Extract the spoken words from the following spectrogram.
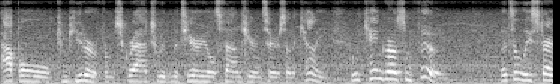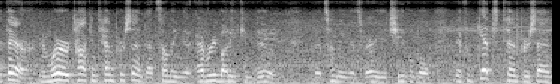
Apple computer from scratch with materials found here in Sarasota County, but we can grow some food. Let's at least start there. And we're talking 10%. That's something that everybody can do. That's something that's very achievable. And if we get to 10%,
